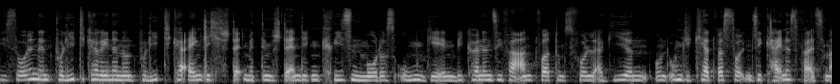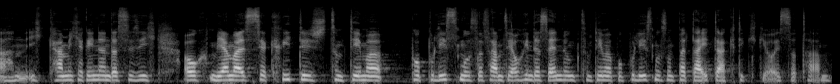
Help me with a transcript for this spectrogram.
Wie sollen denn Politikerinnen und Politiker eigentlich mit dem ständigen Krisenmodus umgehen? Wie können sie verantwortungsvoll agieren und umgekehrt, was sollten sie keinesfalls machen? Ich kann mich erinnern, dass Sie sich auch mehrmals sehr kritisch zum Thema Populismus, das haben Sie auch in der Sendung zum Thema Populismus und Parteitaktik geäußert haben.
